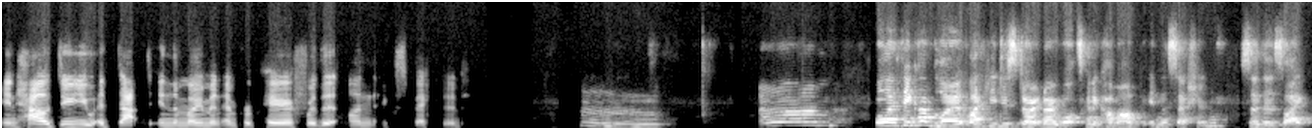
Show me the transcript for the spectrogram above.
in how do you adapt in the moment and prepare for the unexpected? Hmm. Um, well, I think I've learned like you just don't know what's going to come up in the session. So there's like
